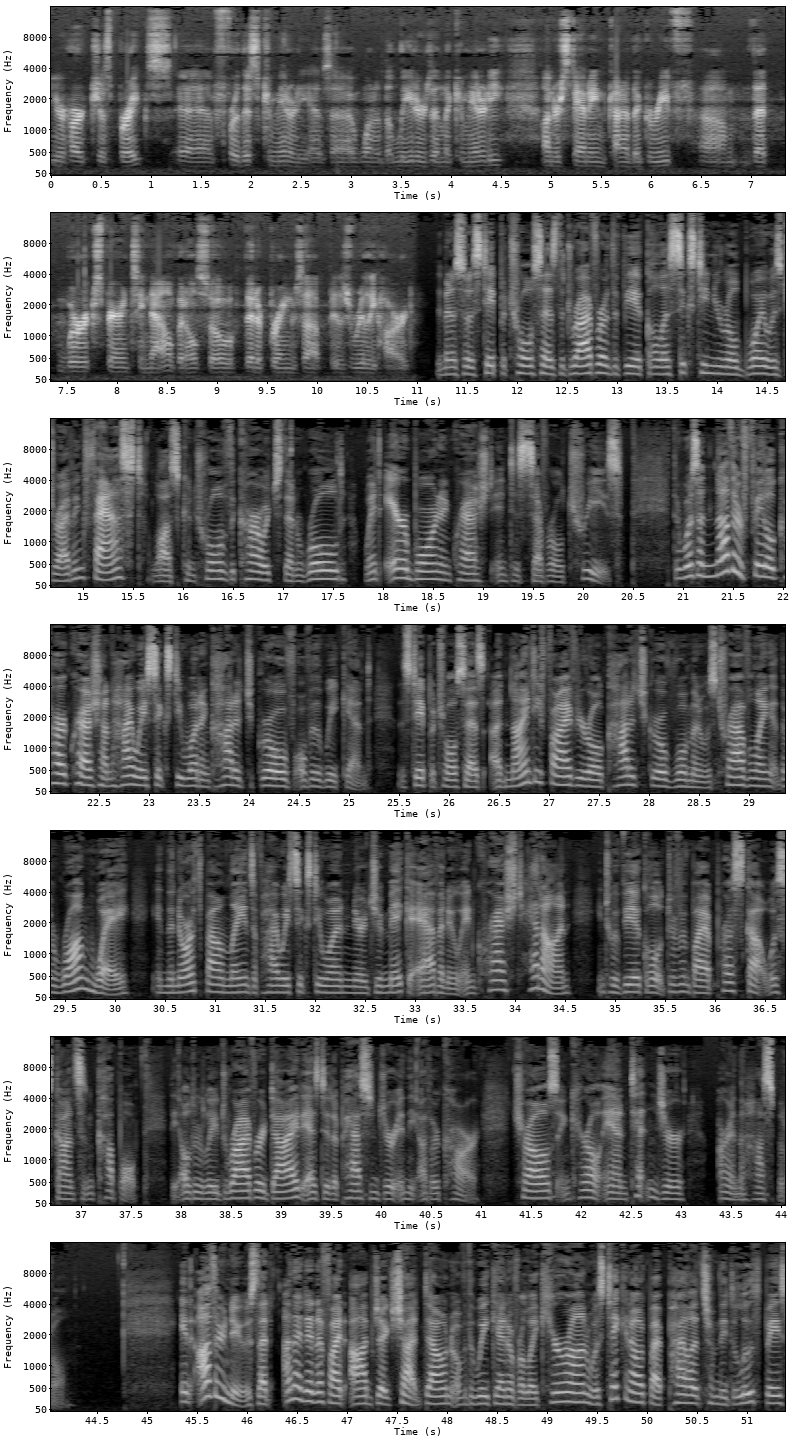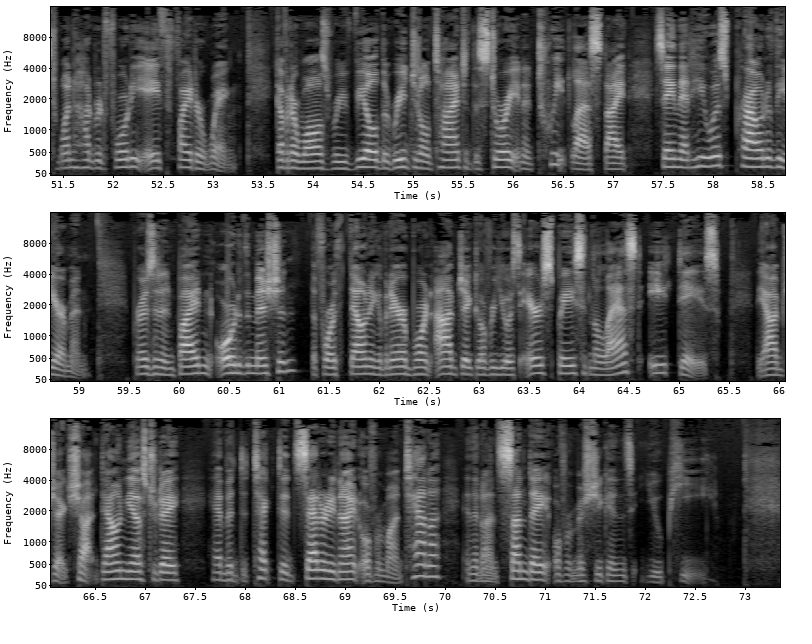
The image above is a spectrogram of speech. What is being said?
your heart just breaks uh, for this community as uh, one of the leaders in the community, understanding kind of the grief um, that we're experiencing now, but also that it brings up is really hard. The Minnesota State Patrol says the driver of the vehicle, a 16 year old boy, was driving fast, lost control of the car, which then rolled, went airborne, and crashed into several trees. There was another fatal car crash on Highway 61 in Cottage Grove over the weekend. The State Patrol says a 95 year old Cottage Grove woman was traveling the wrong way in the northbound lanes of Highway 61 near Jamaica Avenue and crashed head on into a vehicle driven by a Prescott, Wisconsin couple. The elderly driver died, as did a passenger in the other car. Charles and Carol Ann Tettinger are in the hospital. In other news, that unidentified object shot down over the weekend over Lake Huron was taken out by pilots from the Duluth based 148th Fighter Wing. Governor Walz revealed the regional tie to the story in a tweet last night, saying that he was proud of the airmen. President Biden ordered the mission, the fourth downing of an airborne object over U.S. airspace in the last eight days. The object shot down yesterday had been detected Saturday night over Montana and then on Sunday over Michigan's UP.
